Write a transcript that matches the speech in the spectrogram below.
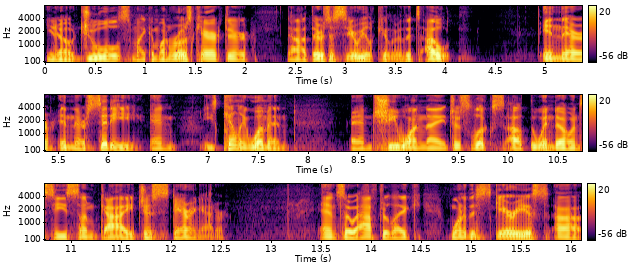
you know, Jules, Maika Monroe's character, uh, there's a serial killer that's out in their in their city, and he's killing women. And she one night just looks out the window and sees some guy just staring at her. And so after like one of the scariest uh,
